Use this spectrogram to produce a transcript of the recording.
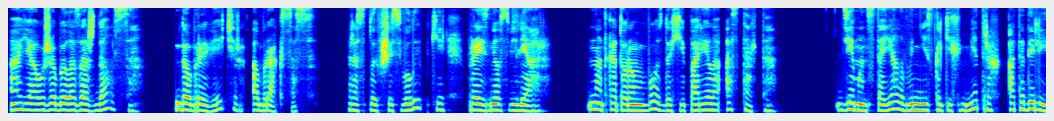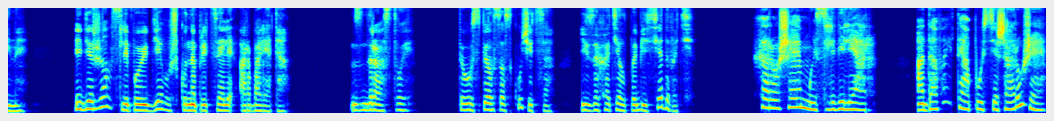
А я уже было заждался. «Добрый вечер, Абраксас», — расплывшись в улыбке, произнес Вилиар над которым в воздухе парила Астарта. Демон стоял в нескольких метрах от Аделины и держал слепую девушку на прицеле арбалета. «Здравствуй. Ты успел соскучиться и захотел побеседовать?» «Хорошая мысль, Вильяр. А давай ты опустишь оружие,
